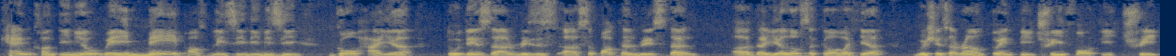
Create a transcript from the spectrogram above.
can continue, we may possibly see DBC go higher to this uh, resist, uh, support and resistance, uh, the yellow circle over here, which is around 2343.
